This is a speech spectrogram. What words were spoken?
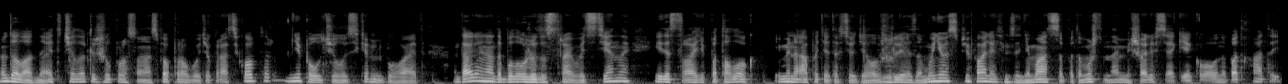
Ну да ладно, этот человек решил просто у нас попробовать украсть коптер, не получилось, с кем не бывает. Далее надо было уже достраивать стены и достраивать потолок, именно апать это все дело в железо. Мы не успевали этим заниматься, потому что нам мешали всякие клоуны под хатой.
